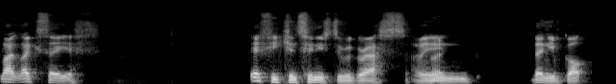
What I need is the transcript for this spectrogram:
like like I say, if if he continues to regress, I mean, right. Then you've got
